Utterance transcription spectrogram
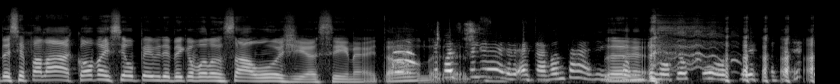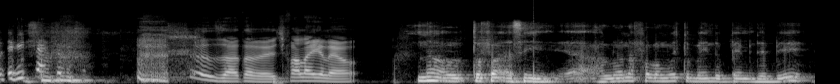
Daí você fala, ah, qual vai ser o PMDB que eu vou lançar hoje, assim, né? Então. Ah, você pode escolher, essa é a vantagem. É. Você 27 Exatamente. Fala aí, Léo. Não, eu tô falando assim, a Luana falou muito bem do PMDB,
